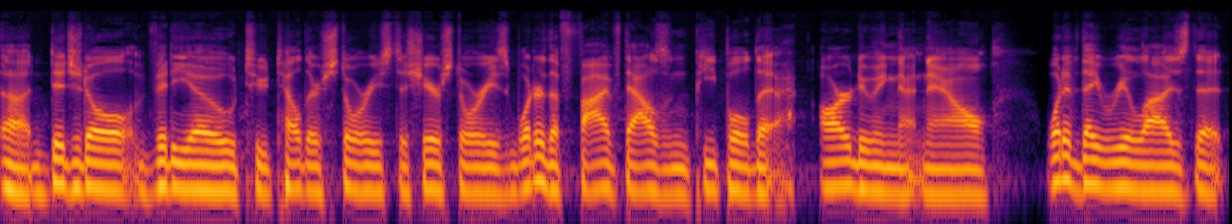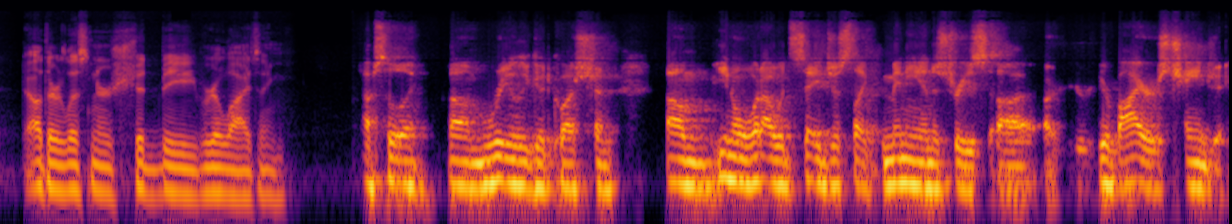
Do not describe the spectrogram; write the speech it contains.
uh, digital video to tell their stories to share stories what are the 5000 people that are doing that now what have they realized that other listeners should be realizing Absolutely. Um, really good question. Um, you know, what I would say, just like many industries, uh, your, your buyer's changing,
